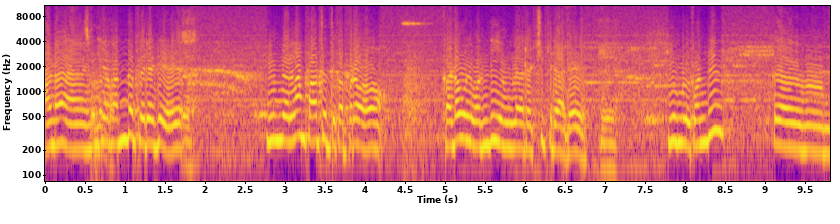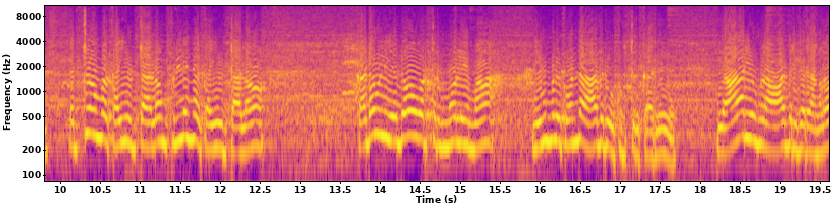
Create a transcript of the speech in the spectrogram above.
ஆனா இங்க வந்த பிறகு இவங்களெல்லாம் பார்த்ததுக்கு அப்புறம் கடவுள் வந்து இவங்களை ரட்சிக்கிறாரு. இவங்களுக்கு வந்து பெற்றவங்க கைவிட்டாலும் பிள்ளைங்க கைவிட்டாலும் கடவுள் ஏதோ ஒருத்தர் மூலியமா இவங்களுக்கு வந்து ஆதரவு கொடுத்துருக்காரு. யார் இவங்களை ஆதரிக்கிறாங்களோ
